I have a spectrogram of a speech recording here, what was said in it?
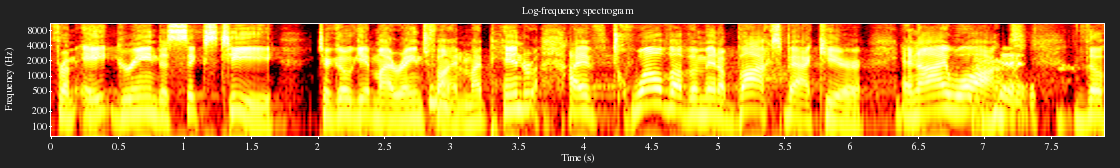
from eight green to six T to go get my rangefinder. My pin. I have twelve of them in a box back here, and I walked the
